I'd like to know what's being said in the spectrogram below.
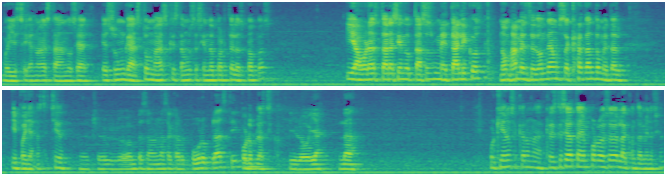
güey, esto ya no está dando. O sea, es un gasto más que estamos haciendo aparte de las papas. Y ahora estar haciendo tazos metálicos, no mames, ¿de dónde vamos a sacar tanto metal? Y pues ya no está chido. De hecho, luego empezaron a sacar puro plástico. Puro plástico. Y luego ya, nada. ¿Por qué ya no sacaron nada? ¿Crees que sea también por eso de la contaminación?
